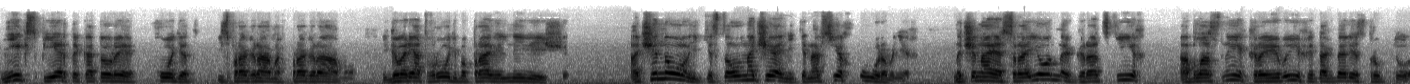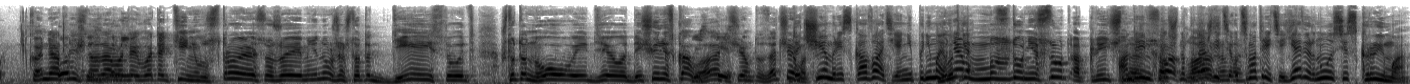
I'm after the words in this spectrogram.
не эксперты, которые ходят из программы в программу и говорят вроде бы правильные вещи – а чиновники, столоначальники на всех уровнях, начиная с районных, городских, областных, краевых и так далее структур. Они отлично да, в, этой, в этой тени устроились уже, им не нужно что-то действовать, что-то новое делать, да еще рисковать чем-то. Зачем Да это? чем рисковать, я не понимаю. Мне вот я... мзду несут, отлично. Андрей Михайлович, ну подождите, вот смотрите, я вернулась из Крыма,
